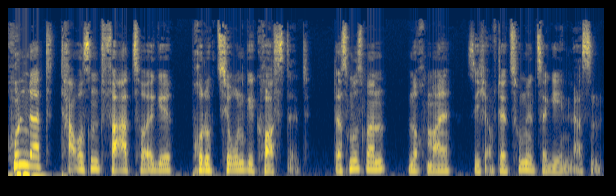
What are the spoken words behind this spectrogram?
100.000 Fahrzeuge Produktion gekostet. Das muss man nochmal sich auf der Zunge zergehen lassen.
